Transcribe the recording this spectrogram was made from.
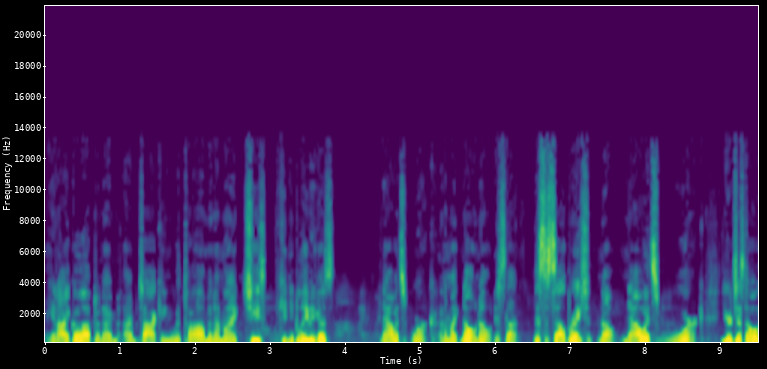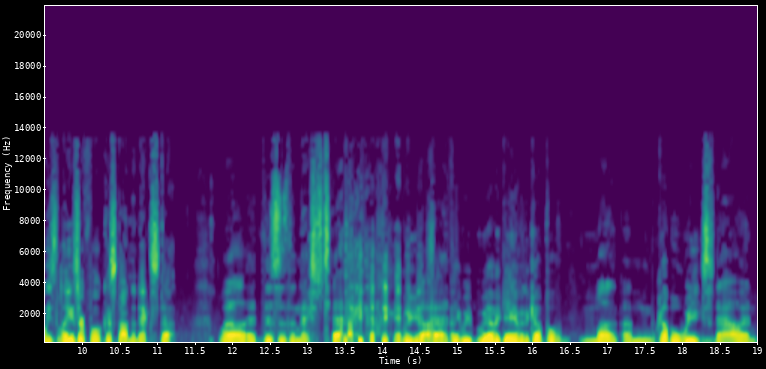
you know, I go up and I'm, I'm talking with Tom and I'm like, geez, can you believe it? He goes, now it's work. And I'm like, no, no, it's not. This is celebration. No, now it's work. You're just always laser focused on the next step. Well, it, this is the next step. we, I think we, we have a game in a couple month, a um, couple weeks now, and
